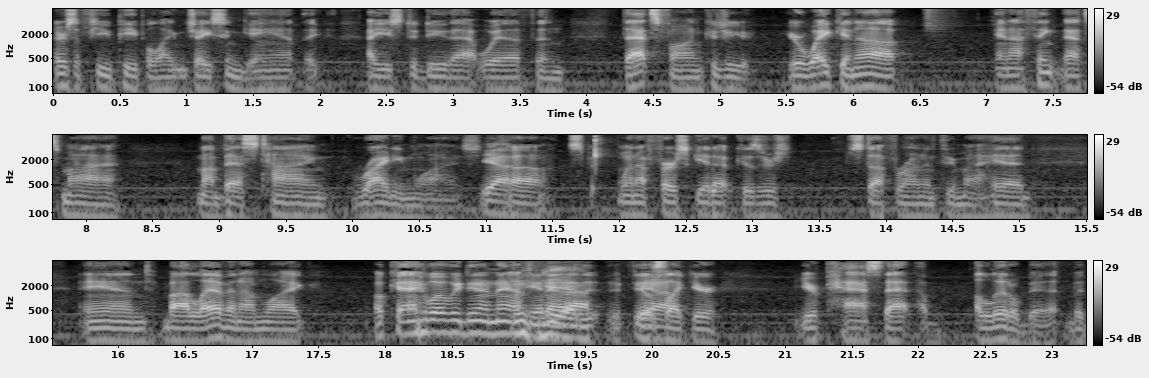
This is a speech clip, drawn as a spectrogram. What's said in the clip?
There's a few people like Jason Gant that I used to do that with, and that's fun because you you're waking up, and I think that's my my best time writing wise. Yeah. Uh, when I first get up, because there's stuff running through my head, and by eleven, I'm like, okay, what are we doing now? You know, Yeah. it, it feels Yeah. like you're you're past that a, little bit, but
